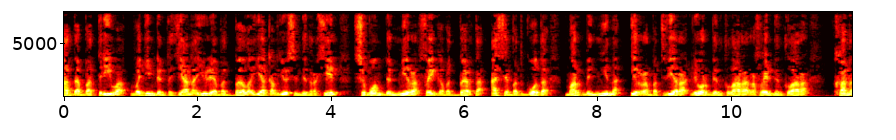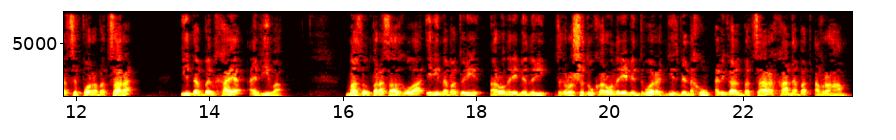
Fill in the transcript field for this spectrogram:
Ада Батрива, Вадим бен Татьяна, Юлия Батбела, Яков Йосиф бен Рахель, Шимон бен Мира, Фейга Батберта, Ася Батгода, Марк бен Нина, Ира Батвера, Леор бен Клара, Рафаэль бен Клара, Хана Цепора Бацара, Ида бен Хая Авива. Маздал Парасал Гула, Ирина Батури, Арон Ребен Ури. За хороший дух Арон Ребен Двойра, Дниз бен Нахум, Авигаль Бацара, Хана Бат Авраам.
